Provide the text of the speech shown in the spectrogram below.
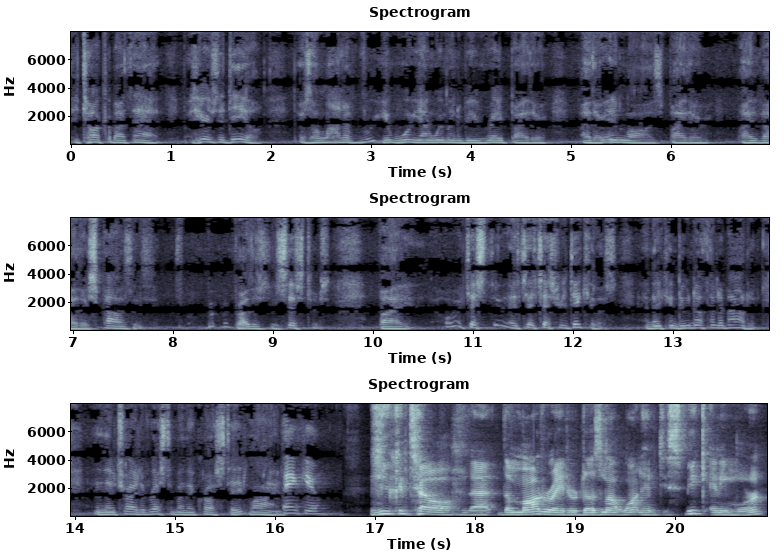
they talk about that. But here's the deal: there's a lot of young women are being raped by their by their in-laws, by their by, by their spouses brothers and sisters by oh, just it's, it's just ridiculous, and they can do nothing about it. And they try to arrest them when they cross state lines. Thank you. You can tell that the moderator does not want him to speak anymore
